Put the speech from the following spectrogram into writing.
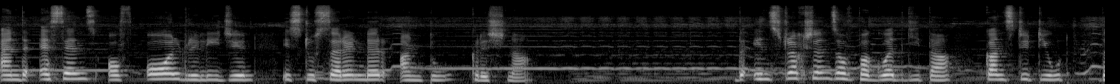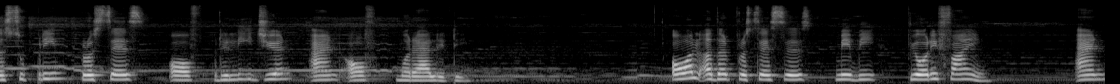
and the essence of all religion is to surrender unto Krishna. The instructions of Bhagavad Gita constitute the supreme process of religion and of morality. All other processes may be purifying and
